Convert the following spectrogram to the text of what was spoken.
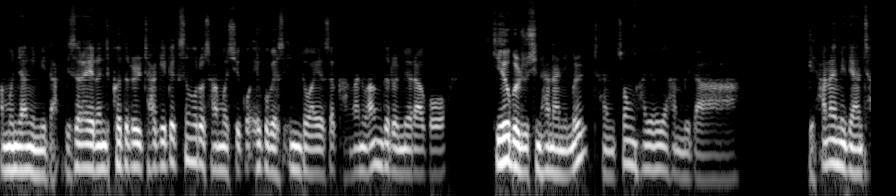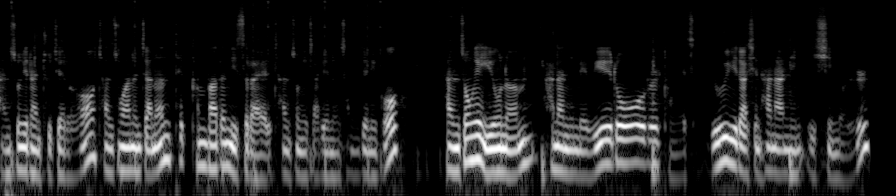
한 문장입니다. 이스라엘은 그들을 자기 백성으로 삼으시고 애굽에서 인도하여서 강한 왕들을 멸하고 기업을 주신 하나님을 찬송하여야 합니다. 하나님에 대한 찬송이란 주제로 찬송하는 자는 택함 받은 이스라엘 찬송의 자리는 성전이고 찬송의 이유는 하나님의 위로를 통해서 유일하신 하나님이심을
